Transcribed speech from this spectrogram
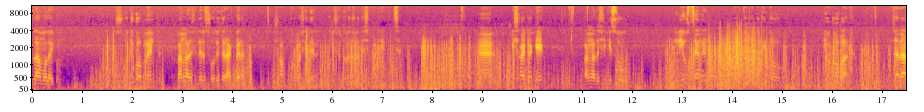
আসসালামু আলাইকুম। সৌদি গভর্নমেন্ট বাংলাদেশিদের সৌদিতে রাখবে না সব প্রবাসীদের পুলিশে ধরে ধরে দেশে পাঠিয়ে দিচ্ছে। হ্যাঁ, বিষয়টাকে বাংলাদেশি কিছু নিউজ চ্যানেল তথাকথিত ইউটিউবার যারা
